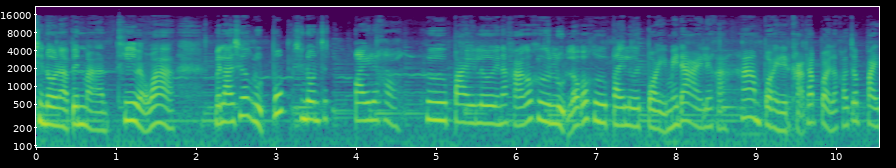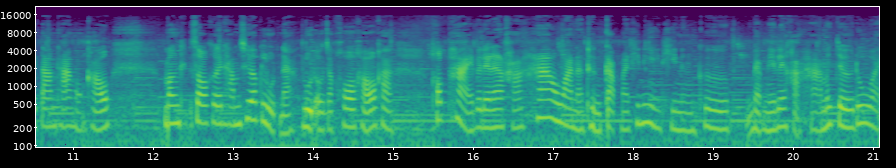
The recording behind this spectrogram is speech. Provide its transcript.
ชินโดนอะเป็นหมาที่แบบว่า เวลาเชือกหลุดปุ๊บ ชินโดนจะไปเลยค่ะ คือไปเลยนะคะ ก็คือหลุดแล้วก็คือไปเลยปล่อยไม่ได้เลยค่ะ ห้ามปล่อยเด็ดขาดถ้าปล่อยแล้วเขาจะไปตามทางของเขาบางซอเคยทำเชือกหลุดนะหลุดออกจากคอเขาค่ะเขาหายไปเลยนะคะห้าวันอะถึงกลับมาที่นี่อีกทีหนึ่งคือแบบนี้เลยค่ะ หาไม่เจอด้วย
